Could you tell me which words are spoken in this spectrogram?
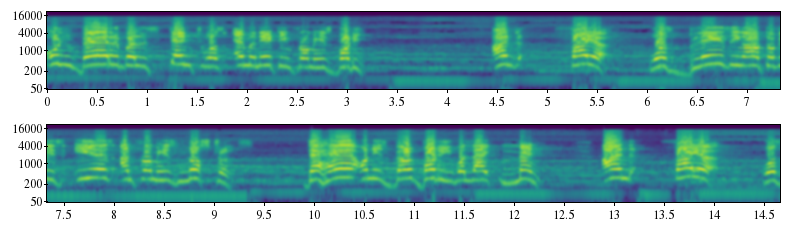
unbearable stench was emanating from his body and fire was blazing out of his ears and from his nostrils the hair on his body were like men and fire was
